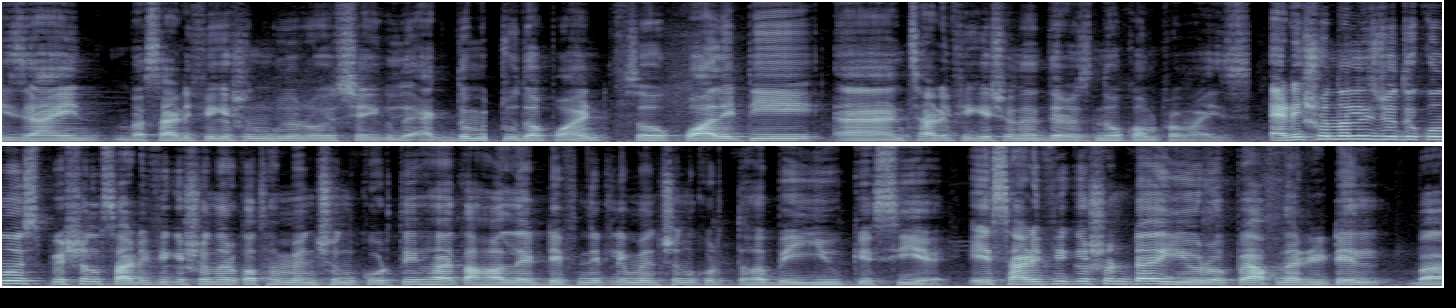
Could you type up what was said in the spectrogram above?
ডিজাইন বা সার্টিফিকেশনগুলো রয়েছে এগুলো একদমই to the point so quality and সার্টিফিকেশনে দের ইজ নো কম্প্রোমাইজ অ্যাডিশনালি যদি কোনো স্পেশাল সার্টিফিকেশনের কথা মেনশন করতে হয়, তাহলে ডেফিনেটলি মেনশন করতে হবে ইউকেসিএ এই সার্টিফিকেশনটা ইউরোপে আপনার রিটেল বা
